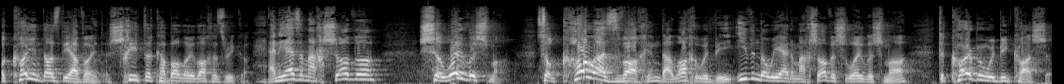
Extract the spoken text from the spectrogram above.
a kohen does the avodah, shchita, kabbalah, ilachas, rika, and he has a machshava, shaloi l'shma, so kol azvachim, the halacha would be, even though we had a machshava shaloi l'shma, the carbon would be kosher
